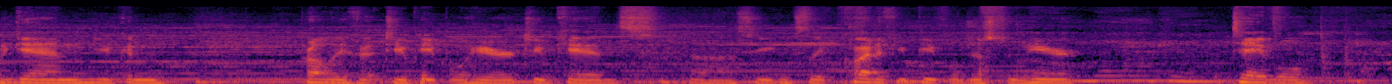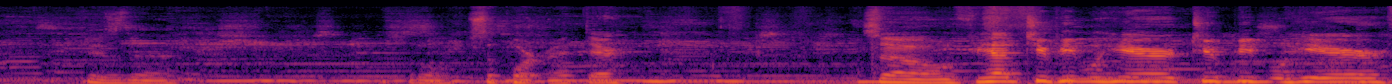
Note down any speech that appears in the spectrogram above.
Again, you can probably fit two people here, two kids, uh, so you can sleep quite a few people just in here. The table is the little support right there. So if you had two people here, two people here,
